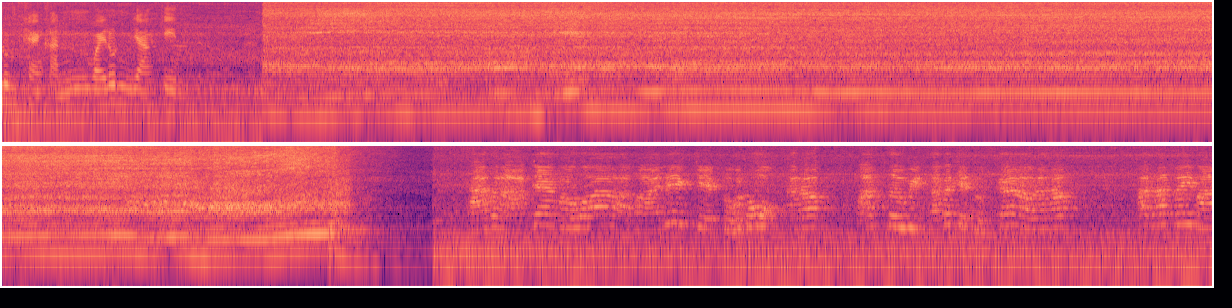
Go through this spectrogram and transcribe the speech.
รุ่นแข่งขันวัยรุ่นยางจีน 1.9 นะครับ ถ้าท่านไม่มา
